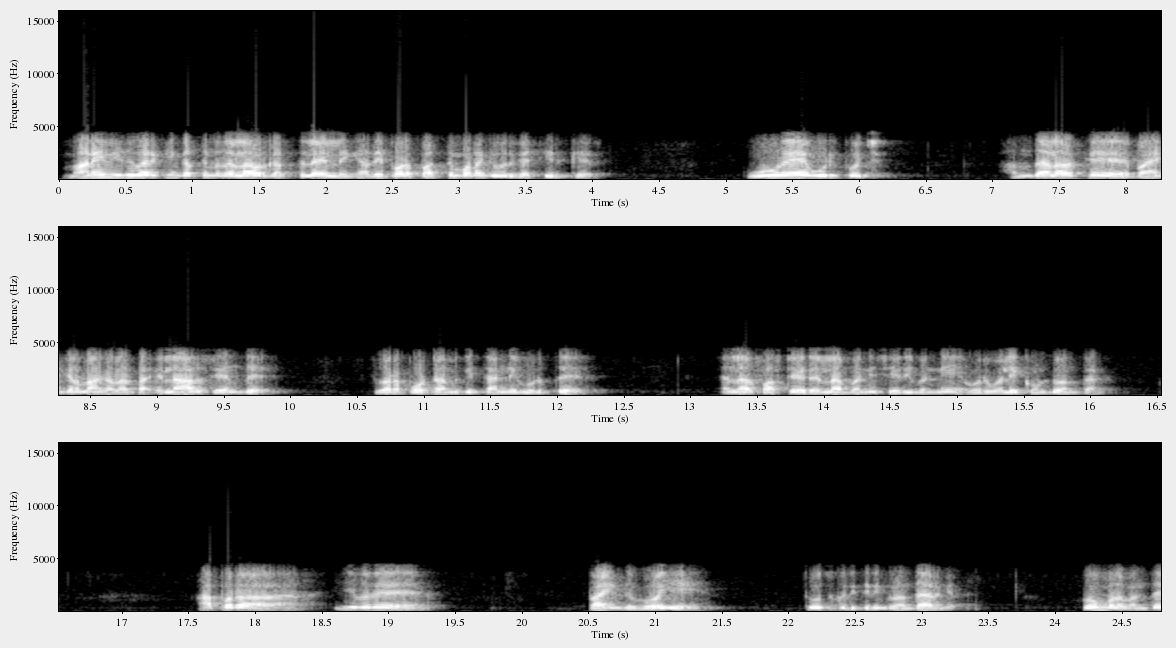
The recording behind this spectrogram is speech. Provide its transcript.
மனைவி இது வரைக்கும் கத்துனதெல்லாம் அவர் கத்துல இல்லைங்க. அதே போல பத்து மடங்கு இவர் கத்தியிருக்கார். ஊரே கூடி போச்சு அந்த அளவுக்கு பயங்கரமாக கலாட்டா எல்லாரும் சேர்ந்து இவரை போட்டு அமுக்கி தண்ணி கொடுத்து எல்லாம் ஃபஸ்ட் எய்ட் எல்லாம் பண்ணி சரி பண்ணி ஒரு வழி கொண்டு வந்தாங்க அப்புறம் இவர் பயந்து போய் தூத்துக்குடி திரும்பி வந்தாருங்க. ரூமில் வந்து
